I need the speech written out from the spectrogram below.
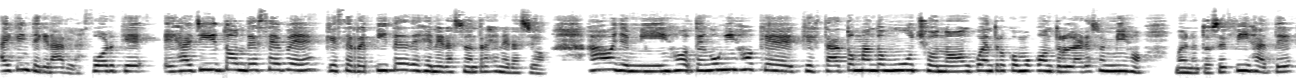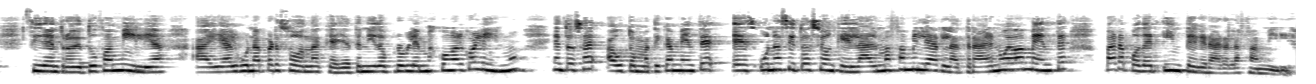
hay que integrarlas, porque es allí donde se ve que se repite de generación tras generación. Ah, oye, mi hijo, tengo un hijo que, que está tomando mucho, no encuentro cómo controlar eso en mi hijo. Bueno, entonces fíjate si dentro de tu familia familia hay alguna persona que haya tenido problemas con alcoholismo, entonces automáticamente es una situación que el alma familiar la trae nuevamente para poder integrar a la familia.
